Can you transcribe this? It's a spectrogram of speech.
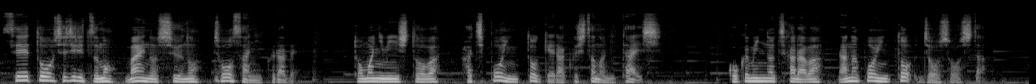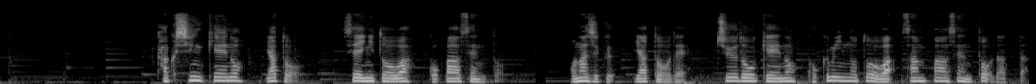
政党支持率も前の週の調査に比べ、共に民主党は8ポイント下落したのに対し、国民の力は7ポイント上昇した。革新系の野党、正義党は5%、同じく野党で中道系の国民の党は3%だった。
